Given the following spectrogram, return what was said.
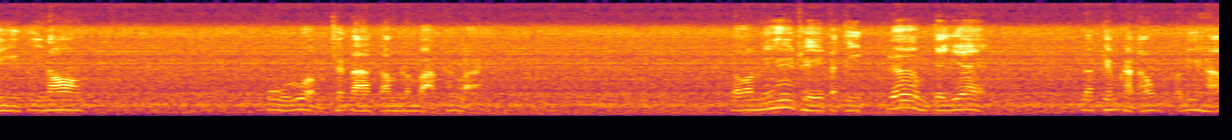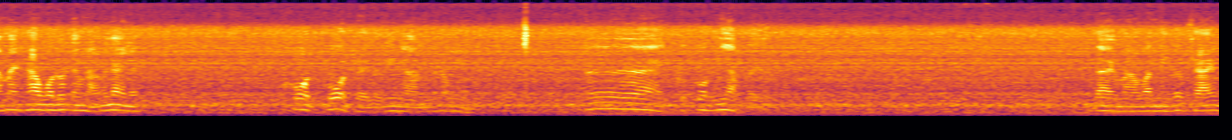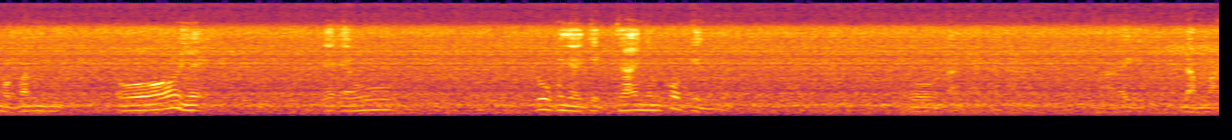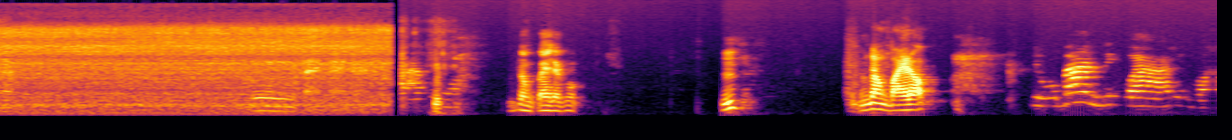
ดีพี่น้อง ผู้ร่วมชะตากรรมลำบากทั้งหลาย ตอนนี้เศรษฐกิจเริ่มจะแย่รัดเข็มขัดเอาตอนนี้หาแม่เข้าว่ารถยังหาไม่ได้เลยโคตรโคตรเลยเลยงานไม่ต้องห่วงเอ้ยก็เงียบเลย ได้มาวันนึงก็ใช้หมดวัน โอ้ยแออว ลูกไม่ใหญ่จิตใช้เงินโคตรเก่งโอ้ตายตายตายมาอะไรอีกดำมาแล้วโอ้ตายตายตายต้องไปแล้วพวกอืมไม่ต้องไปหรอกอยู่บ้านดีกว่าดีกว่า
